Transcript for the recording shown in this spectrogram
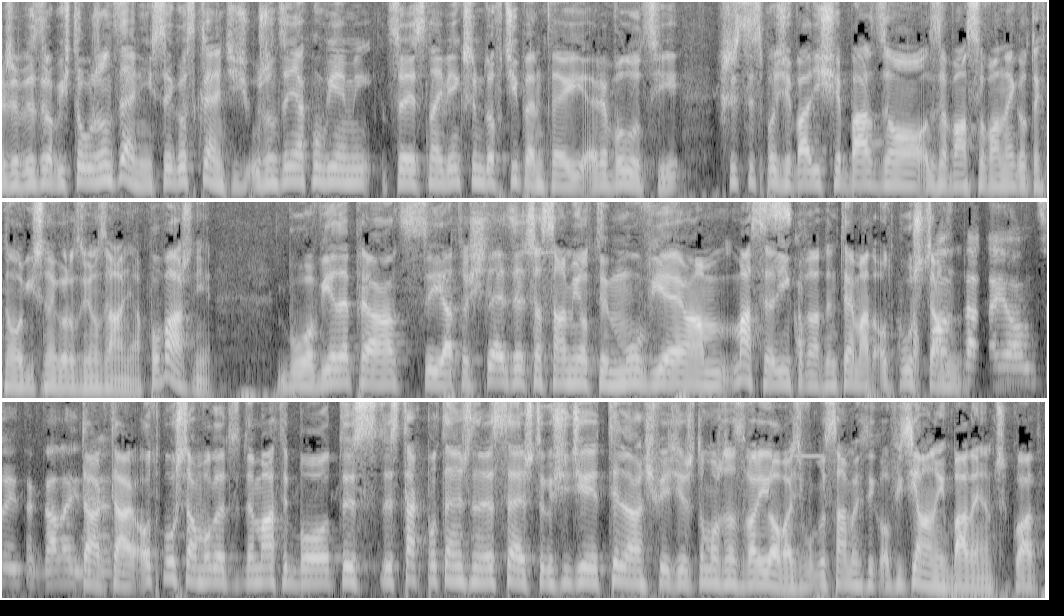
żeby zrobić to urządzenie i sobie go skręcić. Urządzenie, jak mówiłem, co jest największym dowcipem tej rewolucji, wszyscy spodziewali się bardzo zaawansowanego technologicznego rozwiązania. Poważnie. Było wiele prac, ja to śledzę, czasami o tym mówię, mam masę linków na ten temat, odpuszczam. I tak dalej. Tak, tak, odpuszczam w ogóle te tematy, bo to jest, to jest tak potężny research, tego się dzieje tyle na świecie, że to można zwariować. W ogóle samych tych oficjalnych badań, na przykład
